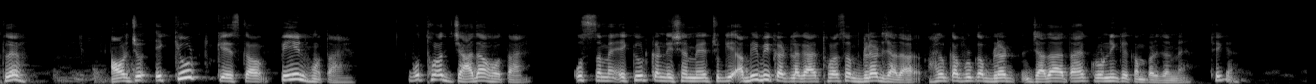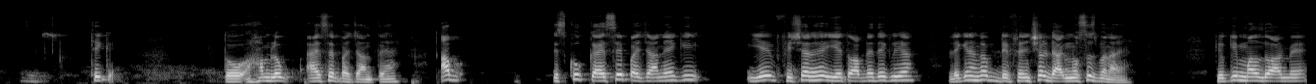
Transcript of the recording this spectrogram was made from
क्लियर और जो एक्यूट केस का पेन होता है वो थोड़ा ज़्यादा होता है। उस समय एक्यूट कंडीशन में चूँकि अभी भी कट लगा है थोड़ा सा ब्लड ज़्यादा हल्का फुल्का ब्लड ज़्यादा आता है क्रोनिक के कंपेरिजन में। ठीक है? ठीक है? तो हम लोग ऐसे पहचानते हैं। अब इसको कैसे पहचाने कि ये फिशर है ये तो आपने देख लिया लेकिन हम डिफरेंशियल डायग्नोसिस बनाएँ। क्योंकि मल द्वार में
